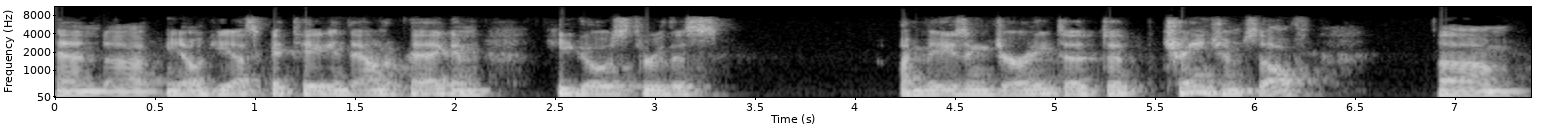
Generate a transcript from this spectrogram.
and uh, you know he has to get taken down a peg, and he goes through this amazing journey to to change himself. Um,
